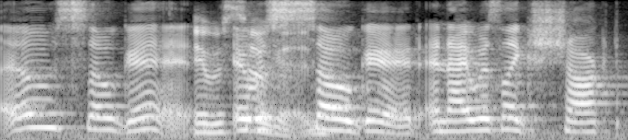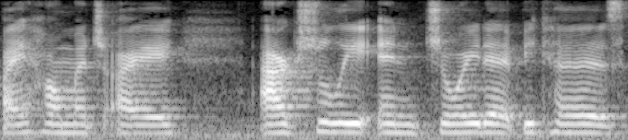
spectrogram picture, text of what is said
it was so good. It was it was good. so good, and I was like shocked by how much I actually enjoyed it because.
